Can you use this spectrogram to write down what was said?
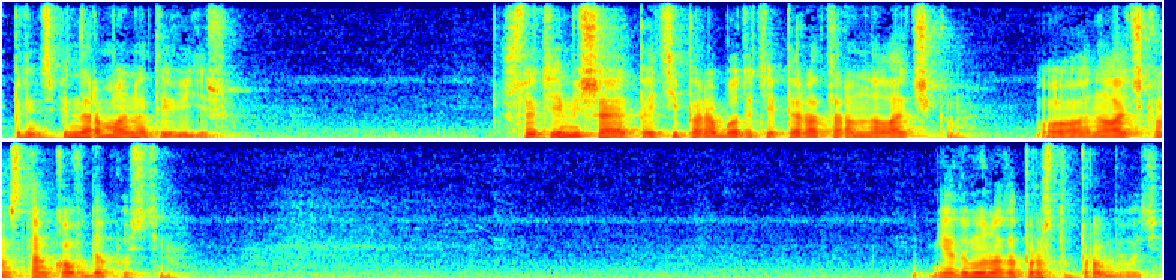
В принципе, нормально ты видишь. Что тебе мешает пойти поработать оператором-наладчиком? О, наладчиком станков, допустим. Я думаю, надо просто пробовать.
